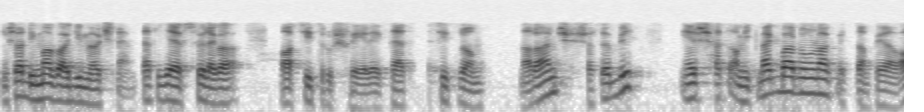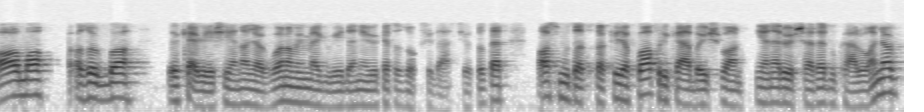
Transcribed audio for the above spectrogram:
és addig maga a gyümölcs nem. Tehát ugye ez főleg a, a citrusfélék, tehát citrom, narancs, stb. És hát amik megbarnulnak, mint például alma, azokban kevés ilyen anyag van, ami megvédeni őket az oxidációtól. Tehát azt mutattak hogy a paprikában is van ilyen erősen redukáló anyag,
